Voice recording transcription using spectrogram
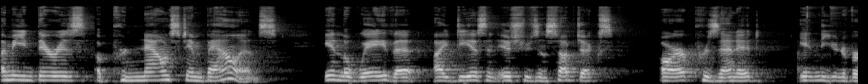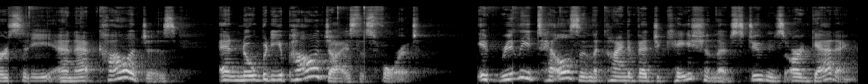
I mean, there is a pronounced imbalance in the way that ideas and issues and subjects are presented in the university and at colleges, and nobody apologizes for it. It really tells in the kind of education that students are getting.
